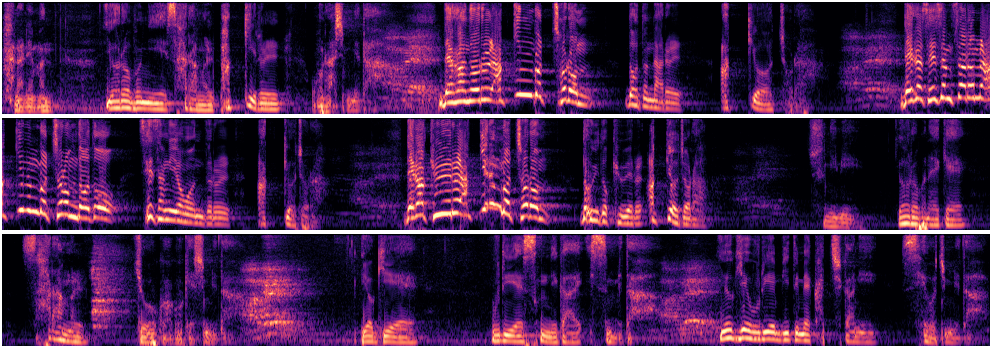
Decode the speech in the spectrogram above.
하나님은 여러분이 사랑을 받기를 원하십니다. 내가 너를 아낀 것처럼 너도 나를 아껴줘라. 내가 세상 사람을 아끼는 것처럼 너도 세상의 영혼들을 아껴줘라. 내가 교회를 아끼는 것처럼 너희도 교회를 아껴줘라. 주님이 여러분에게 사랑을 요구하고 계십니다. 여기에 우리의 승리가 있습니다. 여기에 우리의 믿음의 가치관이 세워집니다.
